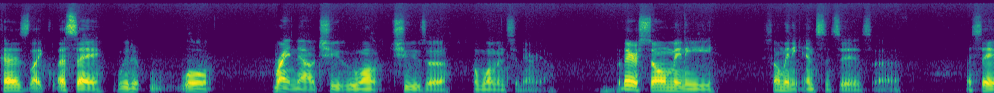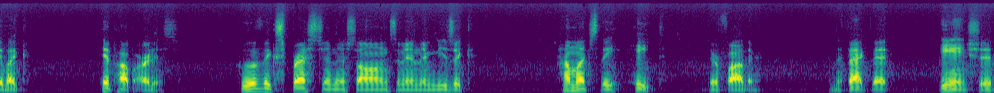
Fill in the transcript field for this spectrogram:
because, like, let's say we will right now choose, we won't choose a, a woman scenario. But there are so many, so many instances, uh, let's say, like hip hop artists who have expressed in their songs and in their music how much they hate their father. And the fact that he ain't shit,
